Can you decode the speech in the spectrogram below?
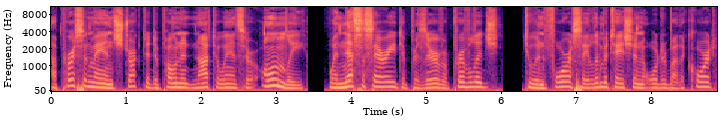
a person may instruct a deponent not to answer only when necessary to preserve a privilege, to enforce a limitation ordered by the court,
